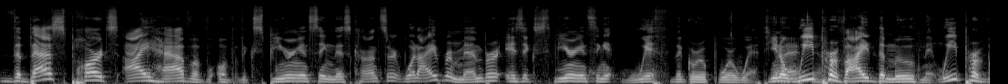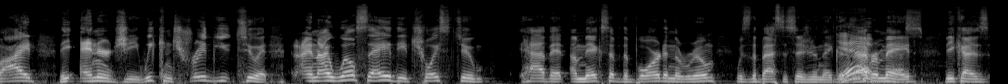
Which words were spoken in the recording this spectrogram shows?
the best parts I have of, of experiencing this concert, what I remember is experiencing it with the group we're with. You know, Right. we provide the movement, we provide the energy, we contribute to it. And I will say the choice to have it a mix of the board and the room was the best decision they could Yeah, have ever made yes. because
